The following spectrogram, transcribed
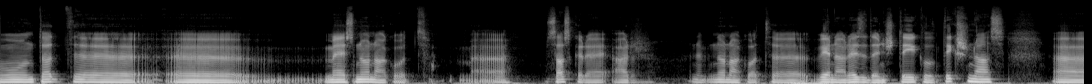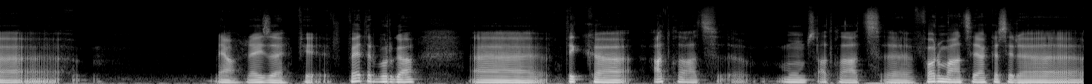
Un tad uh, uh, mēs nonākot uh, saskarē ar, nonākot uh, vienā rezidenču tīkla tikšanās, uh, jā, reizē Pēterburgā, uh, tika atklāts, mums atklāts uh, formācijā, kas ir uh,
